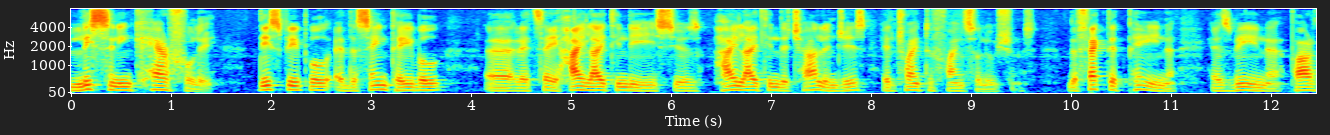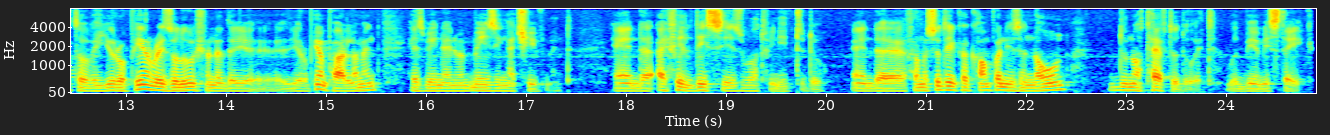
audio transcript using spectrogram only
listening carefully. These people at the same table, uh, let's say, highlighting the issues, highlighting the challenges, and trying to find solutions. The fact that pain has been part of a European resolution at the uh, European Parliament has been an amazing achievement. And uh, I feel this is what we need to do. And uh, pharmaceutical companies alone do not have to do it. It would be a mistake.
